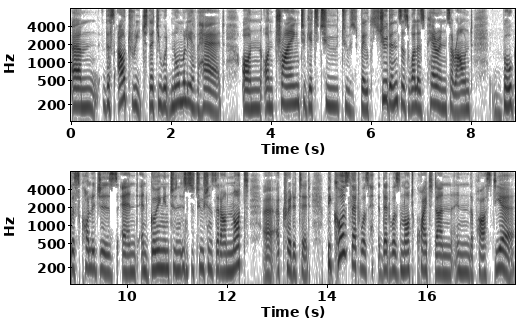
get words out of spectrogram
um, this outreach that you would normally have had on on trying to get to to both students as well as parents around bogus colleges and and going into institutions that are not uh, accredited. Because that was that was not quite done in the past year,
